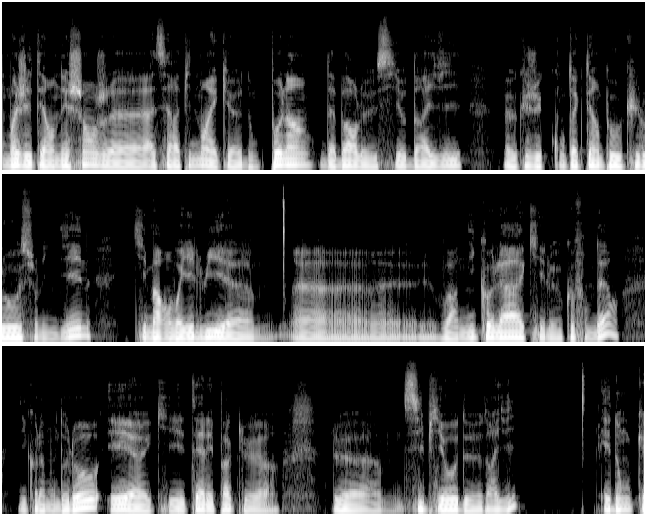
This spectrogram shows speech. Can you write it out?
moi, j'étais en échange euh, assez rapidement avec euh, donc Paulin, d'abord le CEO de Drivey, euh, que j'ai contacté un peu au culot sur LinkedIn, qui m'a renvoyé lui voir Nicolas, qui est le co-founder. Nicolas Mondolo, et qui était à l'époque le, CPO de Drivey. Et donc,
